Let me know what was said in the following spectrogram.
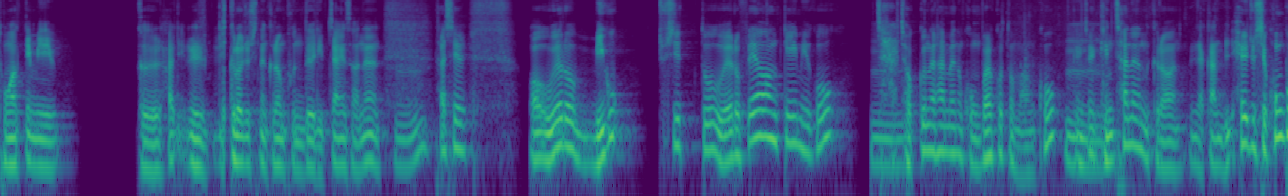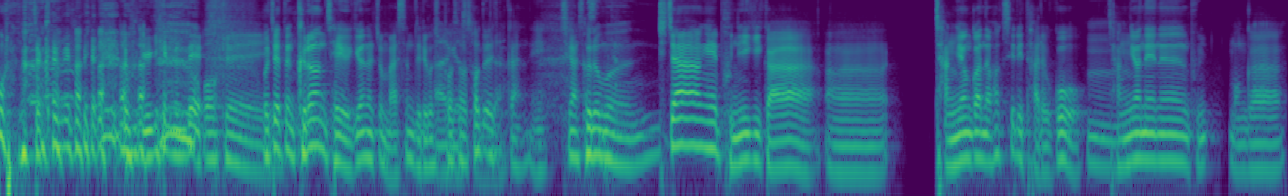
동학개미 그를 이끌어 주시는 그런 분들 입장에서는 음, 사실 어, 의외로 미국 주식도 의외로 페어한 게임이고 음. 잘 접근을 하면 공부할 것도 많고 굉장히 음. 괜찮은 그런 약간 해외 주식 홍보를 잠깐 얘기했는데 오케이. 어쨌든 그런 제 의견을 좀 말씀드리고 싶어서 알겠습니다. 서두에 잠깐 예, 시간 썼습니다. 그러면 시장의 분위기가 어, 작년과는 확실히 다르고 음. 작년에는 분- 뭔가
